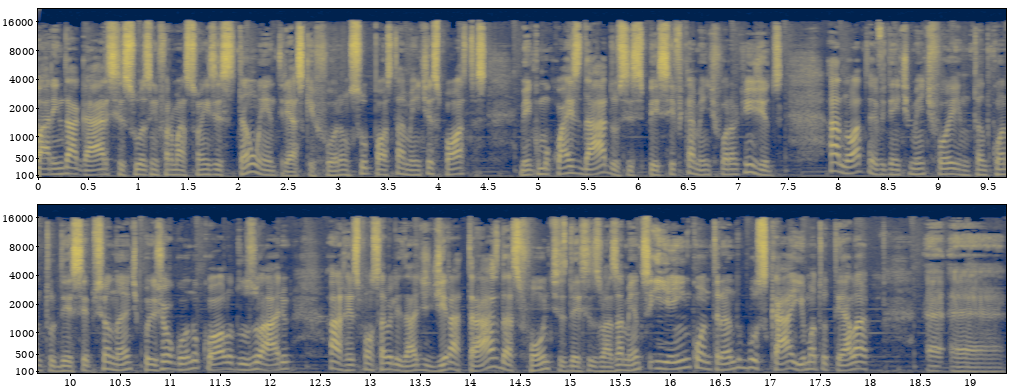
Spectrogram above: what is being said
para indagar se suas informações estão entre as que foram supostamente expostas, bem como quais dados especificamente foram atingidos. A nota, evidentemente, foi um tanto quanto decepcionante, pois jogou no colo do usuário a responsabilidade de ir atrás das fontes desses vazamentos e encontrando buscar aí uma tutela é, é,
